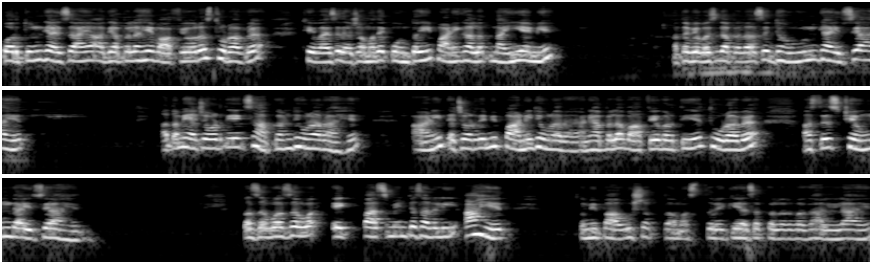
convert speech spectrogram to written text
परतून घ्यायचं आहे. आधी आपल्याला हे वाफेवरच थोडा वेळ ठेवायचं त्याच्यामध्ये कोणतंही पाणी घालत नाही आहे मी. आता व्यवस्थित आपल्याला असे ढवळून घ्यायचे आहेत. आता मी याच्यावरती एक झाकण ठेवणार आहे आणि त्याच्यावरती मी पाणी ठेवणार आहे. आणि आपल्याला वाफेवरती हे थोडा वेळ असेच ठेवून द्यायचे आहेत. तर जवळजवळ एक पाच मिनटं झालेली आहेत. तुम्ही पाहू शकता मस्तपैकी याचा कलर बघा आलेला आहे.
